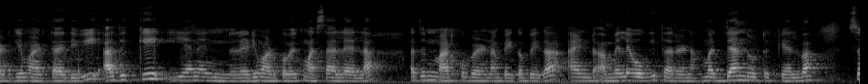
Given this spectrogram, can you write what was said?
ಅಡುಗೆ ಮಾಡ್ತಾ ಇದ್ದೀವಿ ಅದಕ್ಕೆ ಏನೇನು ರೆಡಿ ಮಾಡ್ಕೋಬೇಕು, ಮಸಾಲೆ ಎಲ್ಲ ಅದನ್ನ ಮಾಡ್ಕೊಬೇಡ ಬೇಗ ಬೇಗ. ಆ್ಯಂಡ್ ಆಮೇಲೆ ಹೋಗಿ ತರೋಣ. ಮಧ್ಯಾಹ್ನದ ಊಟಕ್ಕೆ ಅಲ್ವಾ? ಸೊ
